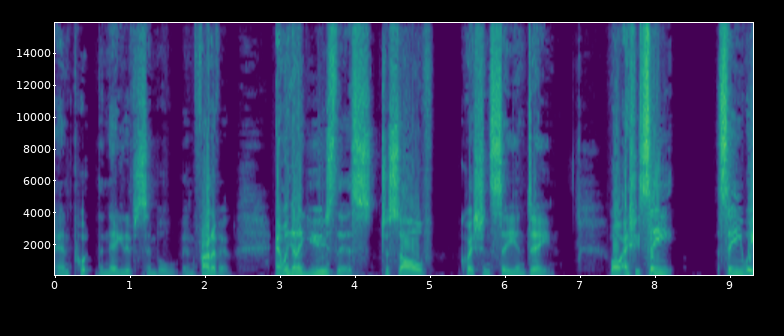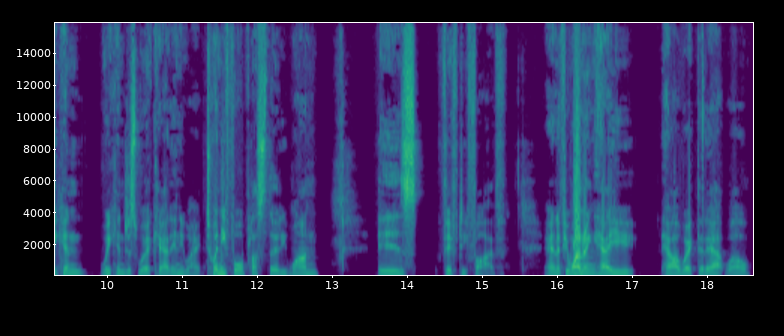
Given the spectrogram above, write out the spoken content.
and put the negative symbol in front of it. And we're going to use this to solve questions C and D. Well, actually, C, C we can we can just work out anyway. 24 plus 31 is 55. And if you're wondering how you how I worked that out, well,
